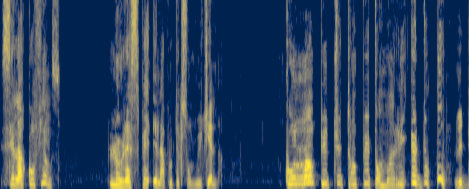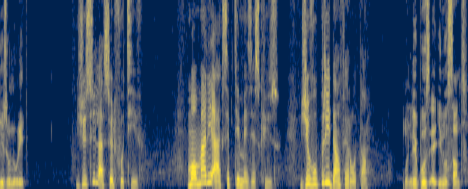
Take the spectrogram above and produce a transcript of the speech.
c'est la confiance, le respect et la protection mutuelle. Comment peux-tu tromper ton mari et du coup le déshonorer? Je suis la seule fautive. Mon mari a accepté mes excuses. Je vous prie d'en faire autant. Mon épouse est innocente.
